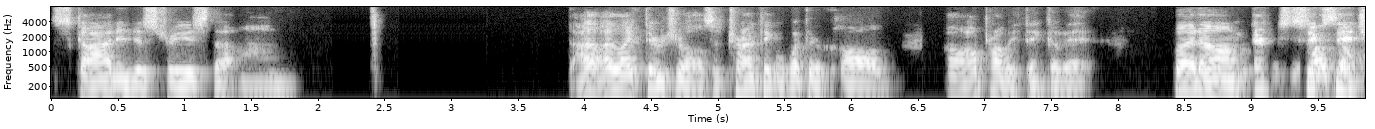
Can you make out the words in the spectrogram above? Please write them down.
Scott Industries. The um, I, I, like their drills. I'm trying to think of what they're called. Oh, I'll probably think of it. But um, they're six inch,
